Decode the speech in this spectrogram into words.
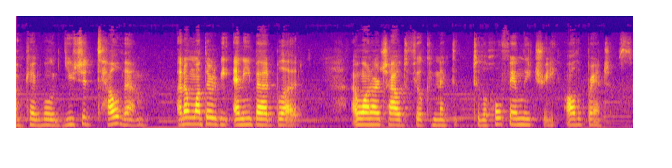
Okay, well, you should tell them. I don't want there to be any bad blood. I want our child to feel connected to the whole family tree, all the branches.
